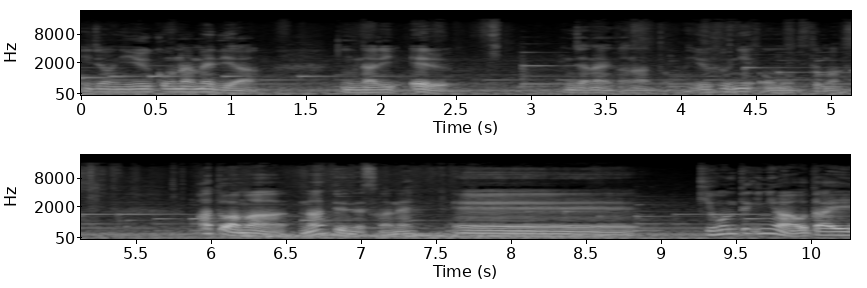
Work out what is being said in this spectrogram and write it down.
非常に有効なメディアになり得るんじゃないかなというふうに思ってます。あとはまあ何て言うんですかね。えー基本的にはおたい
